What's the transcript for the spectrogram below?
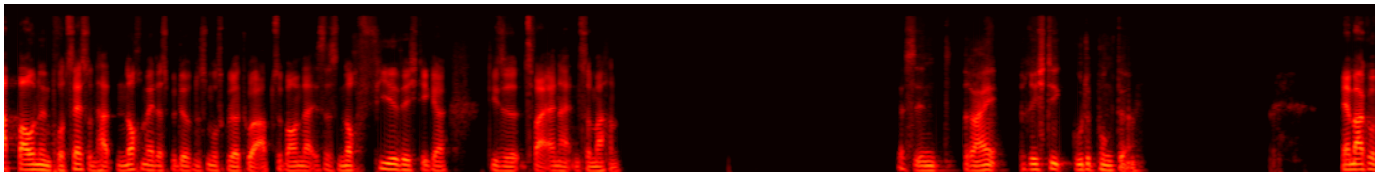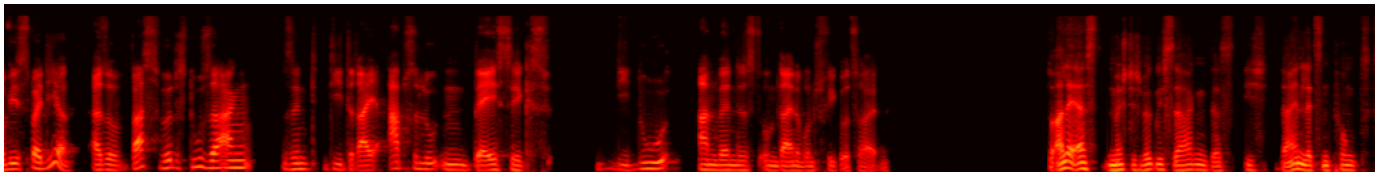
abbauenden Prozess und hat noch mehr das Bedürfnis, Muskulatur abzubauen. Da ist es noch viel wichtiger, diese zwei Einheiten zu machen. Das sind drei richtig gute Punkte. Ja, Marco, wie ist es bei dir? Also, was würdest du sagen, sind die drei absoluten Basics, die du anwendest, um deine Wunschfigur zu halten? Zuallererst möchte ich wirklich sagen, dass ich deinen letzten Punkt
